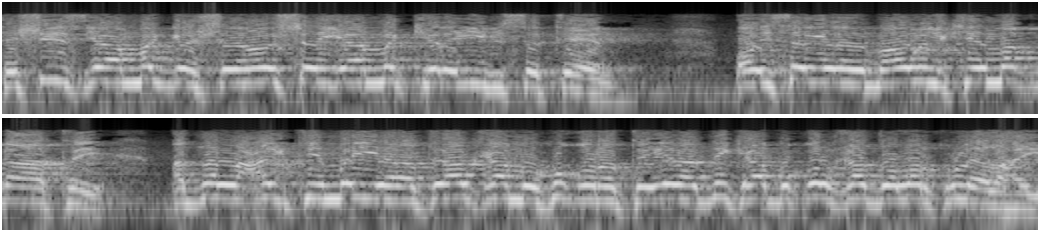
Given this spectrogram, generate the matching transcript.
Heshiiskaa ma gasheen oo shaygaa ma kala iibsateen. Oo isagina moobilkii ma qaatay adna lacagtii ma yeelatay halkaa ma ku qoratay inaad ninkaa boqolkaa dollar ku leedahay.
